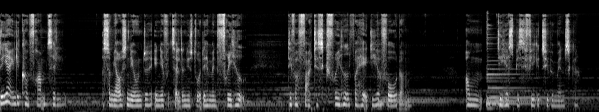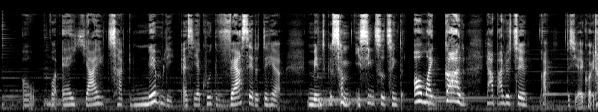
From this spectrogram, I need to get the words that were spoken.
det jeg egentlig kom frem til, som jeg også nævnte, inden jeg fortalte den historie, det her med en frihed, det var faktisk friheden for at have de her fordomme om de her specifikke type mennesker. Og hvor er jeg taknemmelig. Altså jeg kunne ikke værdsætte det her menneske, som i sin tid tænkte, oh my god, jeg har bare lyst til, nej, det siger jeg ikke højt.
